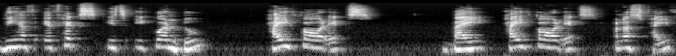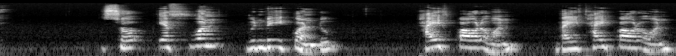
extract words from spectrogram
we have fx is equal to 5 power x by 5 power x plus 5 so f1 will be equal to 5 power 1 by 5 power 1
